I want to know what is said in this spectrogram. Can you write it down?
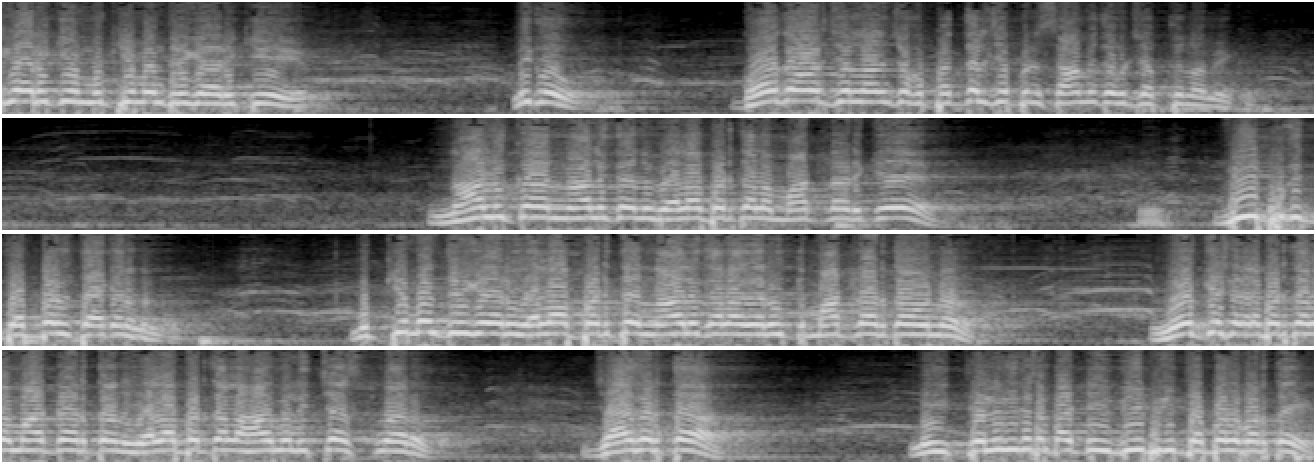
గారికి ముఖ్యమంత్రి గారికి మీకు గోదావరి జిల్లా నుంచి ఒక పెద్దలు చెప్పిన సామెత ఒకటి చెప్తున్నా మీకు. నాలుక నాలుక నువ్వు ఎలా పడితే అలా మాట్లాడితే వీపుకి దెబ్బలు తాగలను ముఖ్యమంత్రి గారు ఎలా పడితే నాలుగు అలా జరుగుతూ మాట్లాడుతూ ఉన్నారు. లోకేష్ ఎలా పడితే అలా మాట్లాడుతాను. ఎలా పడితే అలా హామీలు ఇచ్చేస్తున్నారు. జాగ్రత్త. మీ తెలుగుదేశం పార్టీ వీపుకి దెబ్బలు పడతాయి.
